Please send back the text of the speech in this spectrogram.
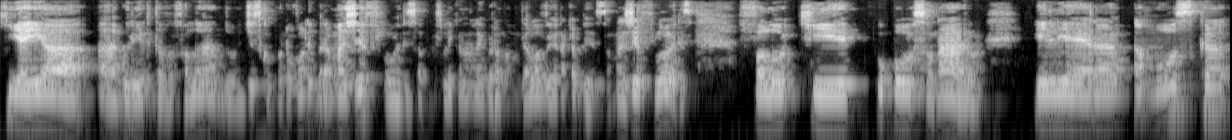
que aí a, a guria que tava falando, desculpa, eu não vou lembrar, mas G Flores, só eu falei que eu não lembro o nome dela, veio na cabeça. Mas G Flores falou que o Bolsonaro, ele era a mosca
